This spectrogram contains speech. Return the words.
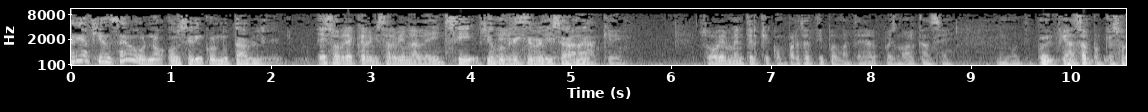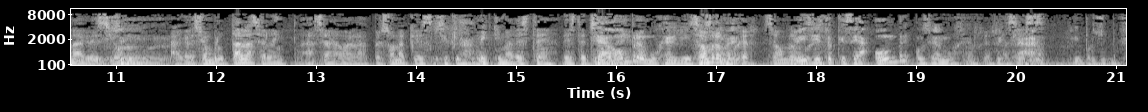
¿Sería fianza o no? ¿O sería inconmutable? Eso habría que revisar bien la ley. Sí, yo creo que hay que revisarla. Para que, pues, obviamente, el que comparte este tipo de material, pues no alcance ningún tipo de fianza porque es una agresión, Sí. agresión brutal hacia la, hacia la persona que es Sí, claro. víctima de este, de este tipo Sea de- hombre o mujer, yo insisto. Sea hombre o ¿eh? mujer, sea hombre yo mujer. insisto que sea hombre o sea mujer. Mujer, Sí, claro. por supuesto.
